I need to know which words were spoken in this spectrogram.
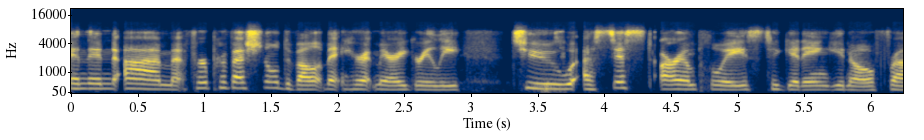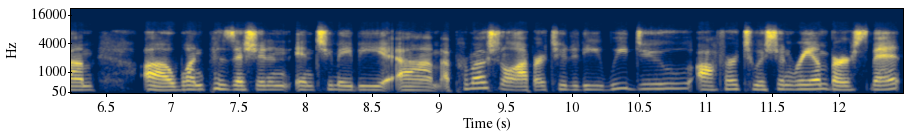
And then um, for professional development here at Mary Greeley, to assist our employees to getting, you know, from uh, one position into maybe um, a promotional opportunity, we do offer tuition reimbursement.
